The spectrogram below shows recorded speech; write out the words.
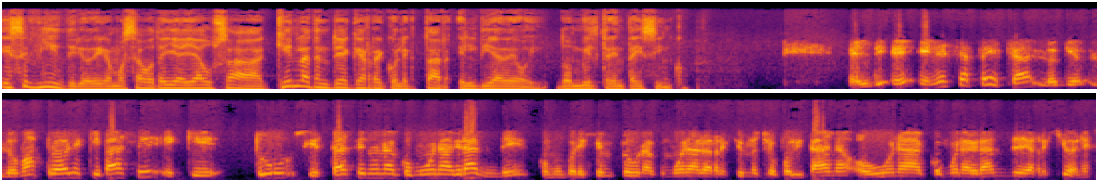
ese vidrio, digamos, esa botella ya usada, ¿quién la tendría que recolectar el día de hoy, 2035? El, eh, en esa fecha, lo que lo más probable es que pase es que tú, si estás en una comuna grande, como por ejemplo una comuna de la región metropolitana o una comuna grande de regiones,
